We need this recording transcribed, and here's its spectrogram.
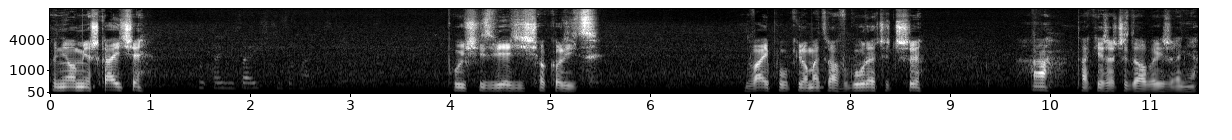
to nie omieszkajcie Tutaj wejść i zobaczyć. pójść i zwiedzić okolicy. 2,5 km w górę czy 3. A, takie rzeczy do obejrzenia.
